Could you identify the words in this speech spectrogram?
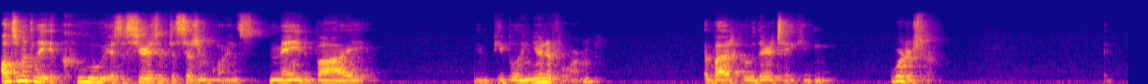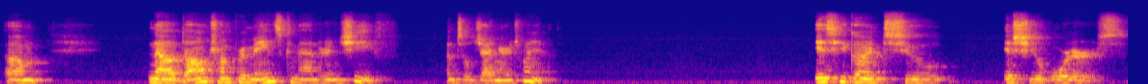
Ultimately, a coup is a series of decision points made by people in uniform about who they're taking orders from. Um, now, Donald Trump remains commander in chief until January 20th. Is he going to issue orders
